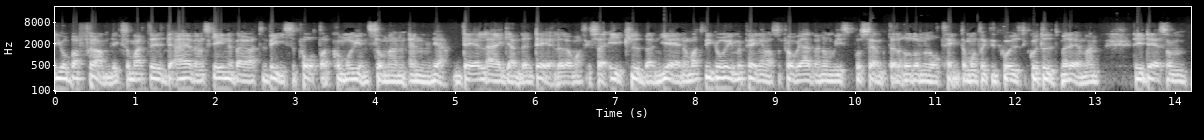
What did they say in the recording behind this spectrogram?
jobba fram. Liksom, att det, det även ska innebära att vi supportrar kommer in som en, en ja, delägande del eller man ska säga, i klubben. Genom att vi går in med pengarna så får vi även en viss procent eller hur de nu har tänkt. De har inte riktigt gått ut, gått ut med det men det är det som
